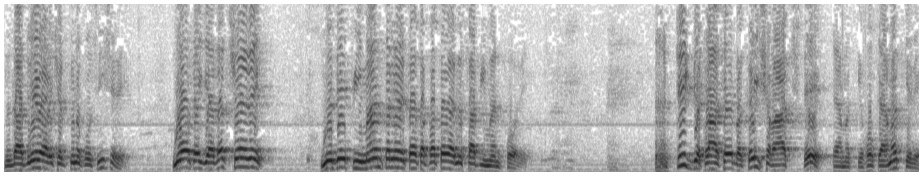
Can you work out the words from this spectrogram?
نو دا درې وړ شرطونه کوسنی شری نور ته اجازه شوه دی نه دې پیمان تلې تا ته پته نه ستا پیمان پوهه ټیک د خلاصې بکې شفاعت شته قیامت کې هو قیامت کې دی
